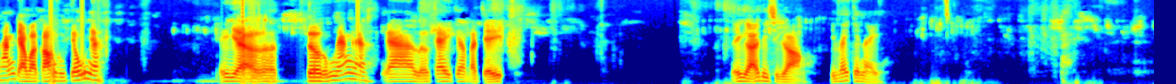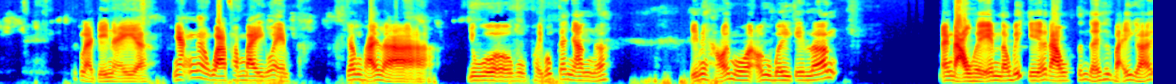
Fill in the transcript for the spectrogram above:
Thắng chào bà con, cô chú nha. Bây giờ ờ, trưa cũng nắng ha, ra lựa cây cho bà chị. Để gửi đi Sài Gòn, Chị lấy cây này. Tức là chị này à, nhắn à, qua fanpage của em, chứ không phải là vua Facebook cá nhân nữa. Chị mới hỏi mua ở ruby, cây lớn. Ban đầu thì em đâu biết chị ở đâu, tính để thứ bảy gửi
